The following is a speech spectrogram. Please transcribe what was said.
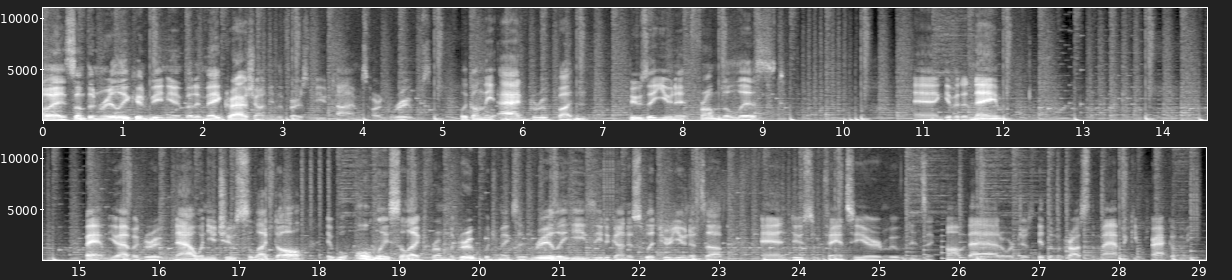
okay, something really convenient, but it may crash on you the first few times, are groups. Click on the Add Group button, choose a unit from the list, and give it a name. Bam, you have a group. Now when you choose Select All, it will only select from the group, which makes it really easy to kind of split your units up and do some fancier movements in combat or just get them across the map and keep track of them.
